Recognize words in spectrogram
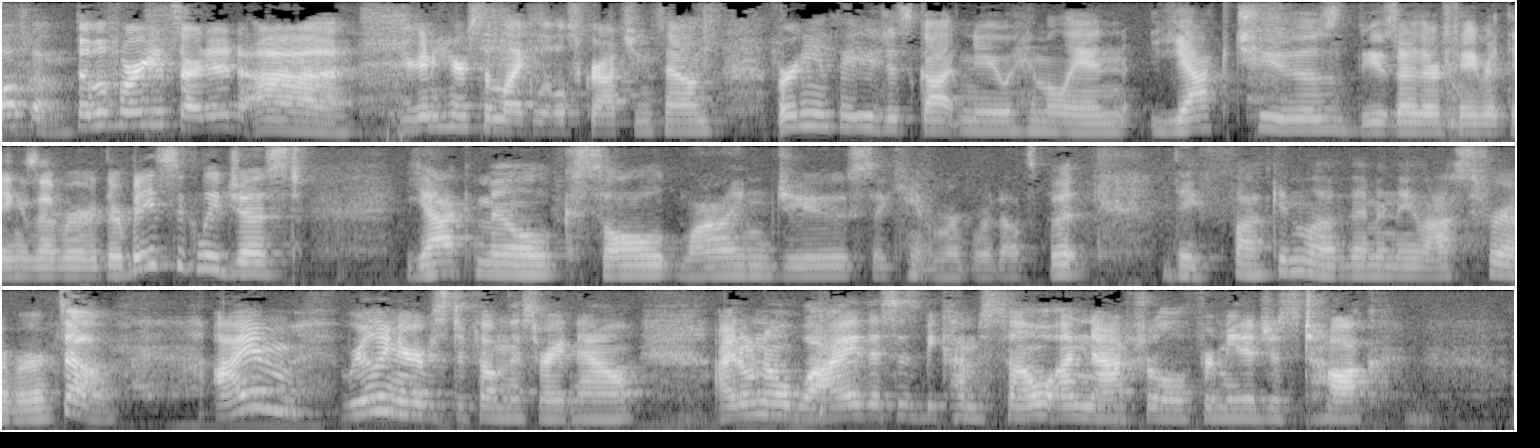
welcome. So before we get started, uh, you're gonna hear some like little scratching sounds. Bernie and Sadie just got new Himalayan yak chews. These are their favorite things ever. They're basically just yak milk, salt, lime juice. I can't remember what else, but they fucking love them and they last forever. So, I am really nervous to film this right now. I don't know why this has become so unnatural for me to just talk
